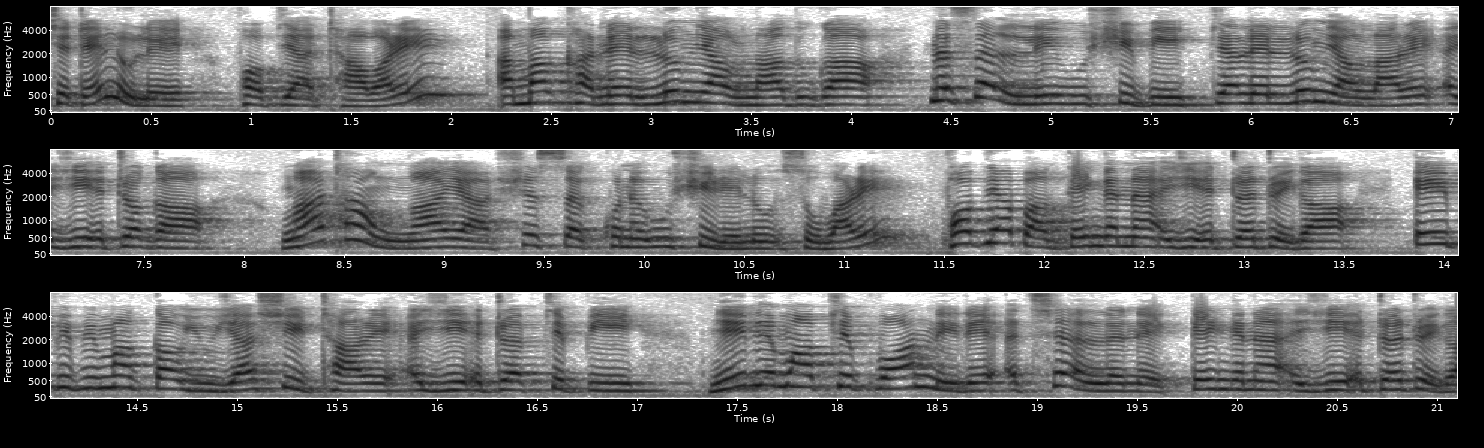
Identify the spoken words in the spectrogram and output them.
ဖြစ်တယ်လို့လည်းဖော်ပြထားပါတယ်အမခနဲ့လွတ်မြောက်လာသူက24ဦးရှိပြီးပြန်လည်လွတ်မြောက်လာတဲ့အရေးအတွက်က 9589ဦးရှိတယ်လို့ဆိုပါတယ်။ဖော်ပြပါဂိင်္ဂနန်အရေးအတွက်တွေက APP မှကောက်ယူရရှိထားတဲ့အရေးအတွက်ဖြစ်ပြီးမြေပြင်မှာဖြစ်ပွားနေတဲ့အချက်အလက်နဲ့ဂိင်္ဂနန်အရေးအတွက်တွေက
